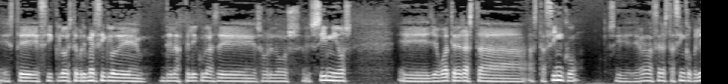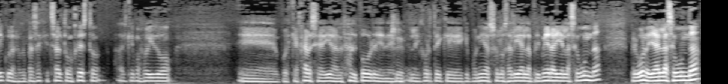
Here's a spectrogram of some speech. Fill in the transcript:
Este ciclo, este primer ciclo de, de las películas de, sobre los simios eh, llegó a tener hasta, hasta cinco. Sí, llegaron a hacer hasta cinco películas. Lo que pasa es que Charlton Heston, al que hemos oído eh, pues quejarse ahí al, pobre en el, corte que, ponía, solo salía en la primera y en la segunda. Pero bueno, ya en la segunda,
